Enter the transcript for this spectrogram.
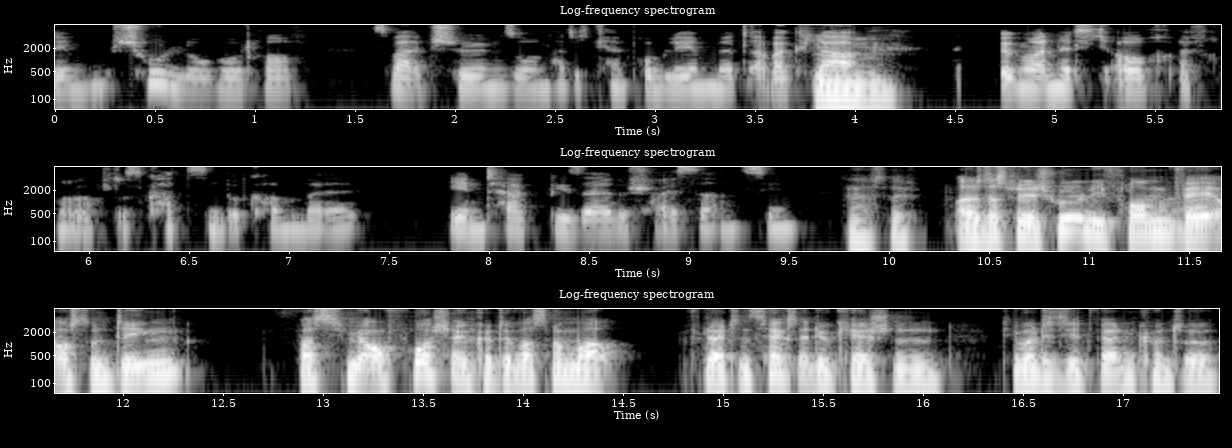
dem Schullogo drauf. Es war halt schön so und hatte ich kein Problem mit. Aber klar, Mhm. irgendwann hätte ich auch einfach nur noch das Kotzen bekommen, weil jeden Tag dieselbe Scheiße anziehen. Ja, safe. Also das mit den Schuluniformen Genau. wäre auch so ein Ding, was ich mir auch vorstellen könnte, was nochmal vielleicht in Sex Education thematisiert werden könnte.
